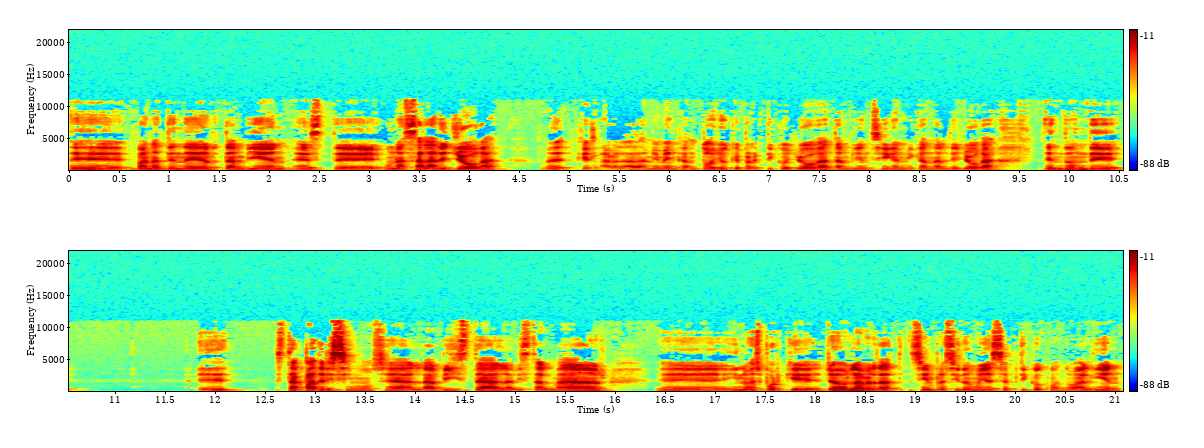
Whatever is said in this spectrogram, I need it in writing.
Eh, van a tener también este, una sala de yoga, eh, que la verdad a mí me encantó, yo que practico yoga, también sigan mi canal de yoga, en donde eh, está padrísimo, o sea, la vista, la vista al mar, y no es porque yo la verdad siempre he sido muy escéptico cuando alguien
